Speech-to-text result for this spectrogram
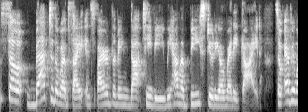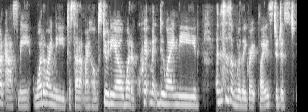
So, back to the website, inspiredliving.tv, we have a Be Studio Ready guide. So, everyone asks me, what do I need to set up my home studio? What equipment do I need? And this is a really great place to just,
